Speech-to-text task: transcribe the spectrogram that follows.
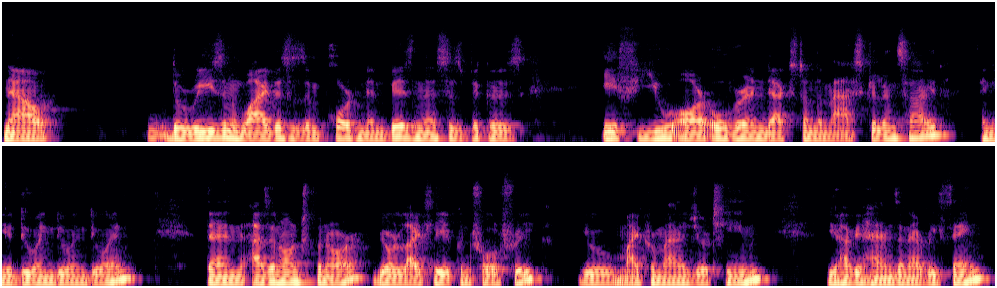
Now, the reason why this is important in business is because if you are over indexed on the masculine side and you're doing, doing, doing, then as an entrepreneur, you're likely a control freak. You micromanage your team, you have your hands on everything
